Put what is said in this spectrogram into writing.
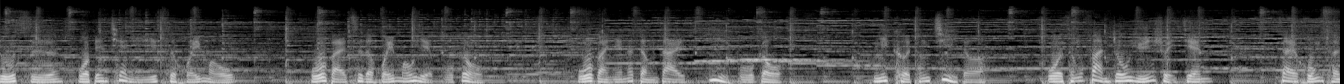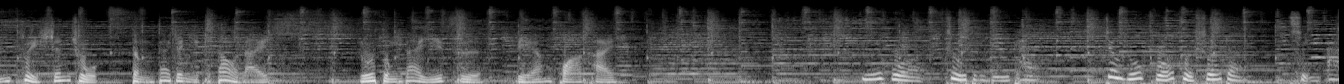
如此，我便欠你一次回眸，五百次的回眸也不够，五百年的等待亦不够。你可曾记得，我曾泛舟云水间，在红尘最深处等待着你的到来，如等待一次莲花开。你我注定离开，正如佛祖说的，情爱。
